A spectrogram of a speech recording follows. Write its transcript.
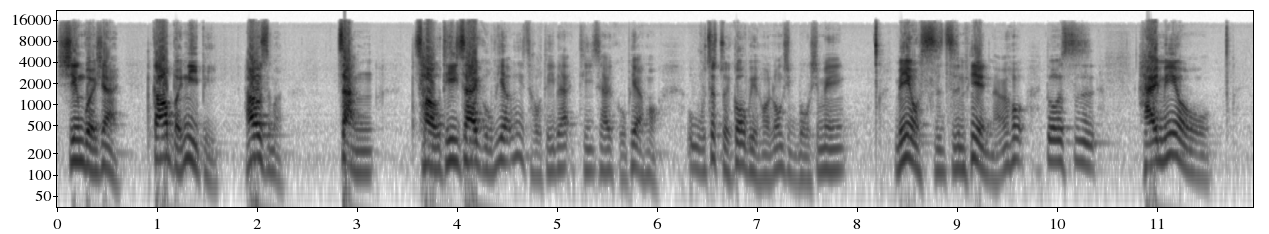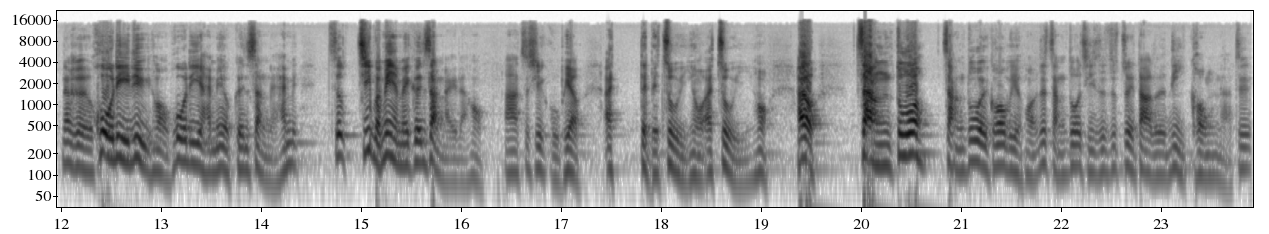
新闻现在高本利比还有什么涨炒题材股票？因为炒题材题材股票哦，五这嘴高票吼东西某些没没有实质面，然后都是还没有那个获利率哈，获利还没有跟上来，还没这基本面还没跟上来的哈啊，这些股票哎特别注意哦，要注意吼，还有。涨多涨多的股票哈，这涨多其实是最大的利空了，这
